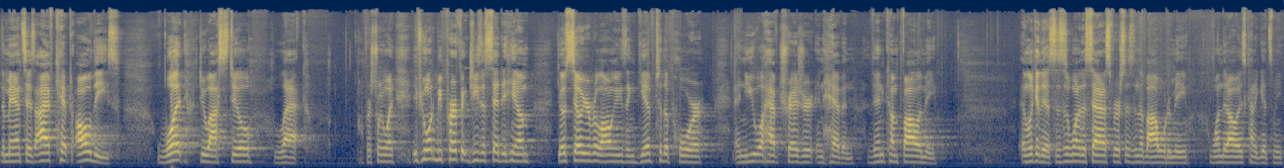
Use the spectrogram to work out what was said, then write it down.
the man says, I have kept all these. What do I still lack? Verse 21, if you want to be perfect, Jesus said to him, Go sell your belongings and give to the poor and you will have treasure in heaven. Then come follow me. And look at this. This is one of the saddest verses in the Bible to me, one that always kind of gets me.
